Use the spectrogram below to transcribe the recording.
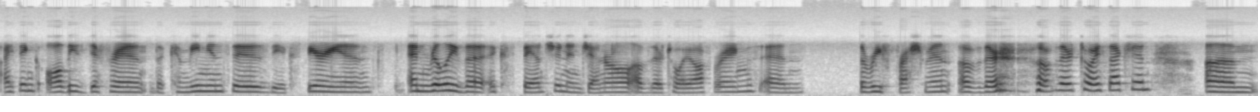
I think all these different, the conveniences, the experience, and really the expansion in general of their toy offerings and the refreshment of their of their toy section, um,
